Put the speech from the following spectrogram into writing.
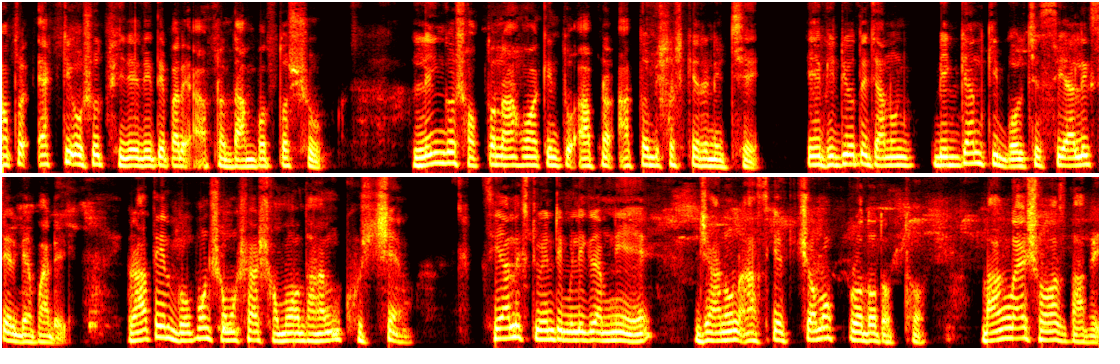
মাত্র একটি ওষুধ ফিরিয়ে দিতে পারে আপনার দাম্পত্য সুখ। লিঙ্গ শক্ত না হওয়া কিন্তু আপনার আত্মবিশ্বাস কেড়ে নিচ্ছে। এই ভিডিওতে জানুন বিজ্ঞান কি বলছে সিয়ালিক্স এর ব্যাপারে। রাতের গোপন সমস্যার সমাধান খুঁজছেন। সিয়ালিক্স টোয়েন্টি মিলিগ্রাম নিয়ে জানুন আজকের চমকপ্রদ তথ্য। বাংলায় সহজভাবে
